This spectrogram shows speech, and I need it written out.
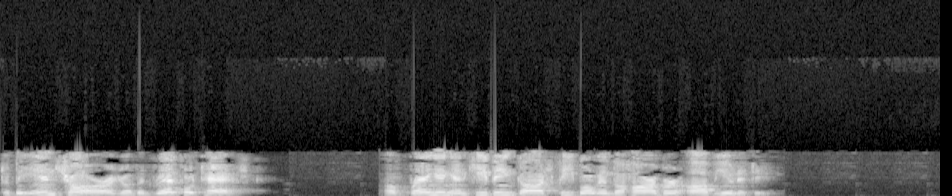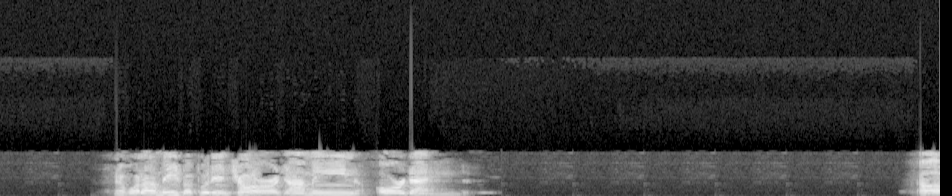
to be in charge of the dreadful task of bringing and keeping God's people in the harbor of unity. Now what I mean by put in charge, I mean ordained. Uh,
